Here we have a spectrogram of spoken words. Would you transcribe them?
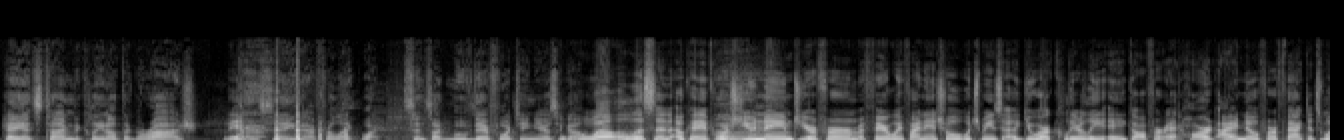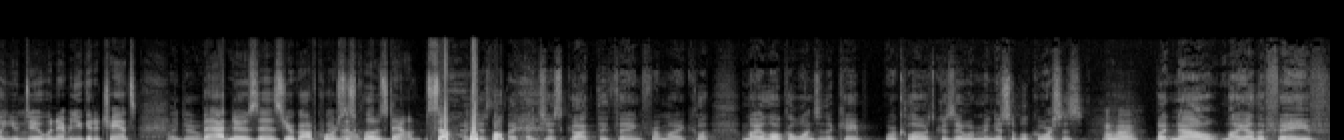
hey, it's time to clean out the garage. Yeah. I've been saying that for like what since I moved there 14 years ago. Well, listen, okay, of course, you named your firm Fairway Financial, which means uh, you are clearly a golfer at heart. I know for a fact it's what you do whenever you get a chance. Mm-hmm. I do. Bad news is your golf course is closed down. So, I just I, I just got the thing from my cl- my local ones in the Cape were closed because they were municipal courses. Uh-huh. But now my other fave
